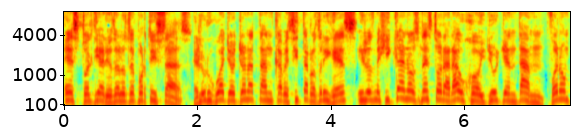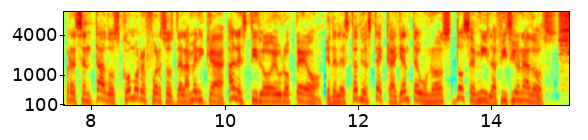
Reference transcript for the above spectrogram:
Esto el diario de los deportistas. El uruguayo Jonathan Cabecita Rodríguez y los mexicanos Néstor Araujo y Jürgen Damm fueron presentados como refuerzos del América al estilo europeo en el Estadio Azteca y ante unos 12.000 aficionados.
